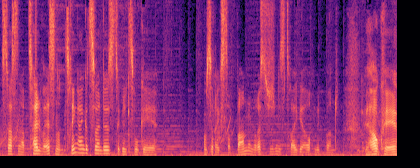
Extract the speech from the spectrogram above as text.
Ist das ein Abteil, wo Essen und Trinken eingezäunt ist? Da gilt 2G. Kommst du dann extra Band und restlichen ist 3G auch mit Band. Ja, okay.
